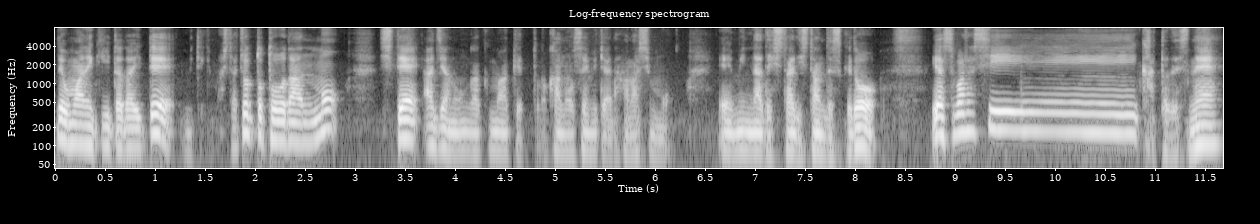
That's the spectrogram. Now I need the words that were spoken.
で、お招きいただいて見てきました。ちょっと登壇もして、アジアの音楽マーケットの可能性みたいな話も、えー、みんなでしたりしたんですけど、いや、素晴らしかったですね。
